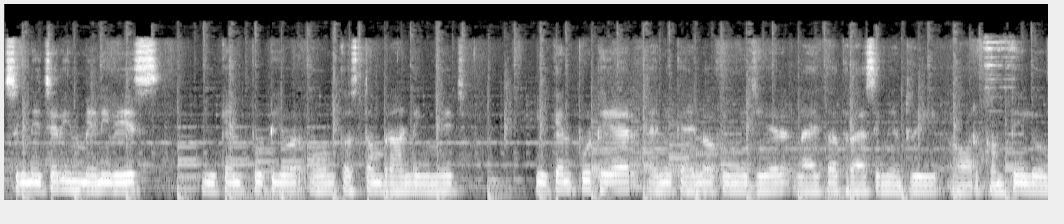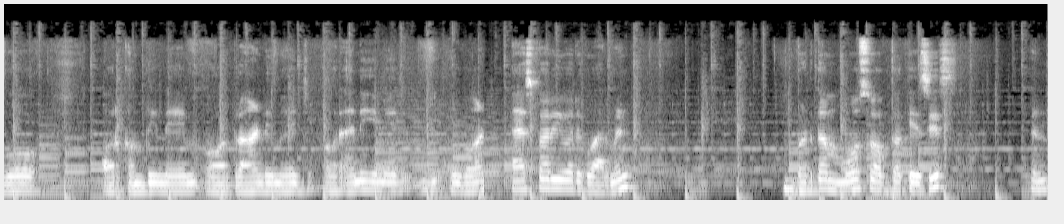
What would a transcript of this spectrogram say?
signature in many ways. You can put your own custom branding image. You can put here any kind of image here like a thrice signatory or company logo or company name or brand image or any image you want as per your requirement. But the most of the cases in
